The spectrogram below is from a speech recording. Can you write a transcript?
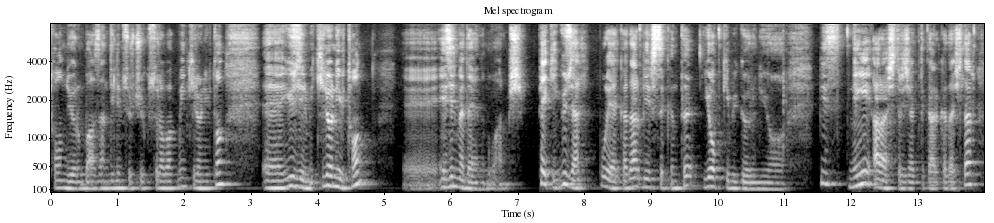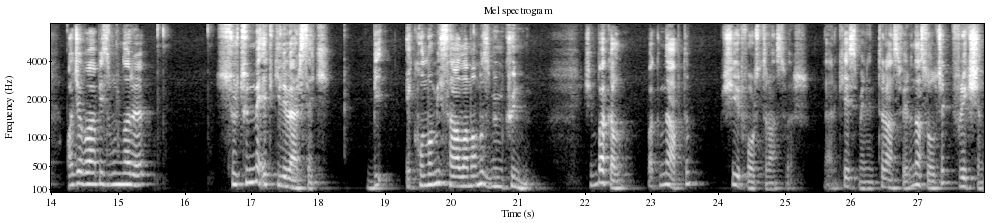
ton diyorum bazen dilim sürçüyor kusura bakmayın kilonewton. Ee, 120 kilonewton e, ezilme dayanımı varmış. Peki güzel. Buraya kadar bir sıkıntı yok gibi görünüyor. Biz neyi araştıracaktık arkadaşlar? Acaba biz bunları sürtünme etkili versek bir ekonomi sağlamamız mümkün mü? Şimdi bakalım. Bakın ne yaptım? Shear force transfer. Yani kesmenin transferi nasıl olacak? Friction.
